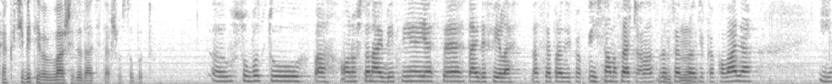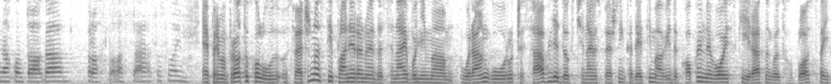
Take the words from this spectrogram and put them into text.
Kako će biti vaši zadaci tačno u subotu? E, u subotu, pa ono što najbitnije jeste taj defile, da sve prođe kako, i sama svečanost, da sve -hmm. prođe kako valja. I nakon toga proslava sa, sa svojima. E, prema protokolu svečanosti planirano je da se najboljima u rangu uruče sablje, dok će najuspešnijim kadetima vida kopnene vojske i ratnog vazduhoplovstva i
